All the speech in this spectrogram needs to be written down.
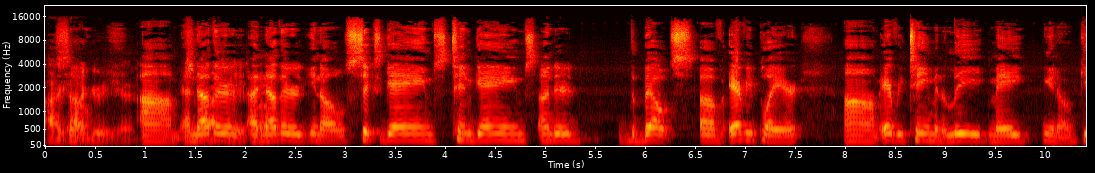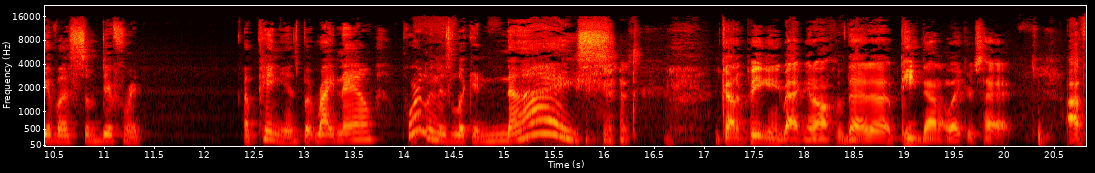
I, so, I agree. Yeah. Um, another well. another you know six games, ten games under the belts of every player. Um, every team in the league may you know give us some different opinions, but right now Portland is looking nice. kind of piggybacking off of that uh, down the Lakers had. i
